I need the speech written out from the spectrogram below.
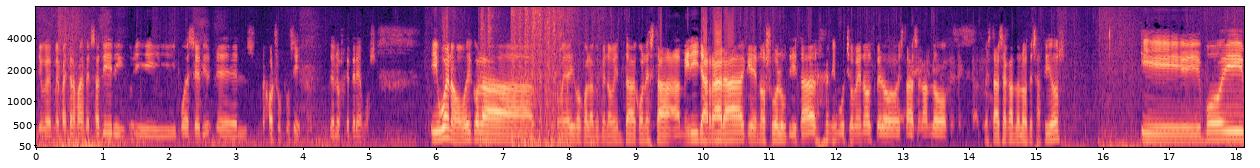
yo que me parece la más versátil y, puede ser el mejor subfusil de los que tenemos. Y bueno, voy con la, como ya digo, con la PP90, con esta mirilla rara que no suelo utilizar, ni mucho menos, pero está sacando, me está sacando los desafíos. Y voy,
